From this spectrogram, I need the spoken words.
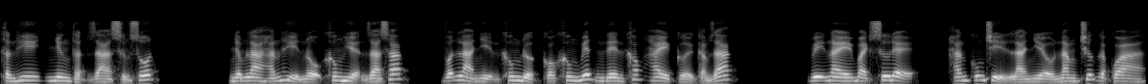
thần hy nhưng thật ra sửng sốt. Nhậm là hắn hỉ nộ không hiện ra sắc, vẫn là nhịn không được có không biết nên khóc hay cười cảm giác. Vị này bạch sư đệ, hắn cũng chỉ là nhiều năm trước gặp qua,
